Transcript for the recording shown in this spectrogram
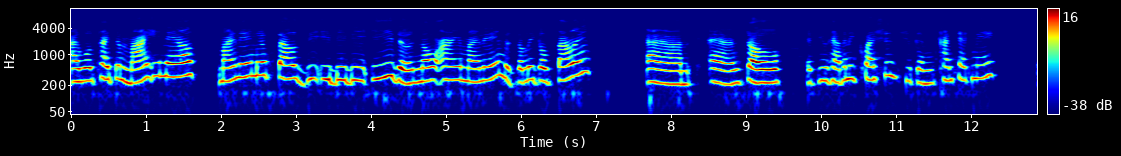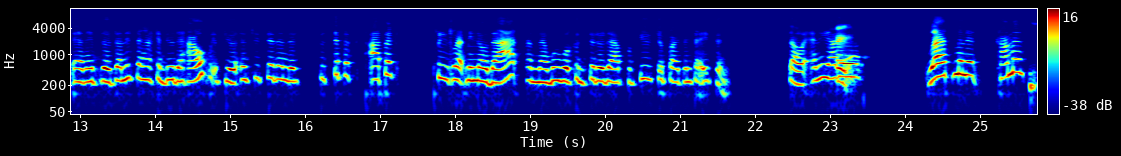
I will type in my email. My name is spelled D-E-B-B-E. There's no I in my name. It's the legal spelling. Um, and so if you have any questions, you can contact me. And if there's anything I can do to help, if you're interested in this specific topic, please let me know that. And then we will consider that for future presentations. So any other last minute comments?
